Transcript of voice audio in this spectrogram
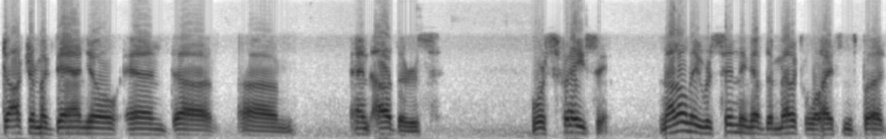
Dr. McDaniel and uh, um, and others were facing. Not only rescinding of the medical license, but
